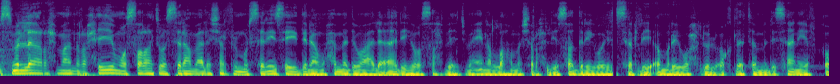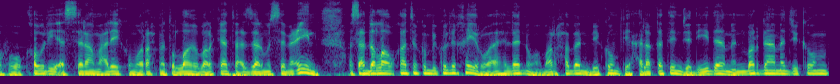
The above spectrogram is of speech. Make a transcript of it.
بسم الله الرحمن الرحيم والصلاة والسلام على أشرف المرسلين سيدنا محمد وعلى آله وصحبه أجمعين. اللهم اشرح لي صدري ويسر لي أمري واحلل عقدة من لساني يفقه قولي. السلام عليكم ورحمة الله وبركاته أعزائي المستمعين. أسعد الله أوقاتكم بكل خير وأهلا ومرحبا بكم في حلقة جديدة من برنامجكم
